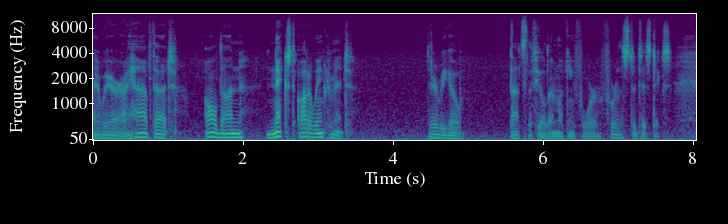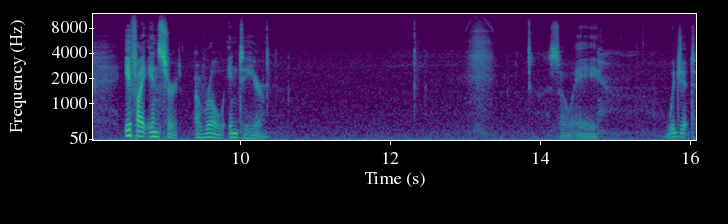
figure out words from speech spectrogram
There we are. I have that all done. Next auto increment. There we go. That's the field I'm looking for, for the statistics. If I insert a row into here, so a widget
